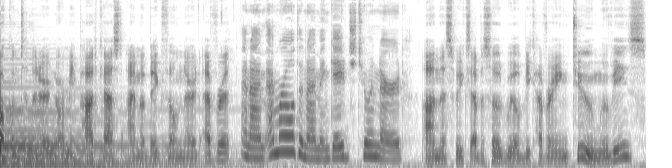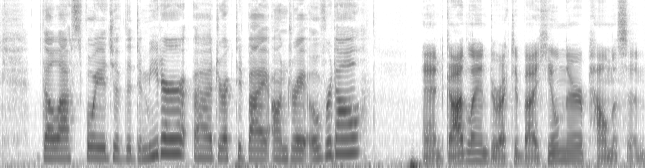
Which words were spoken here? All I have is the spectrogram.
Welcome to the Nerd Normie podcast. I'm a big film nerd, Everett. And I'm Emerald, and I'm engaged to a nerd. On this week's episode, we'll be covering two movies The Last Voyage of the Demeter, uh, directed by Andre Øvredal, and Godland, directed by Hlynur Pálmason.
